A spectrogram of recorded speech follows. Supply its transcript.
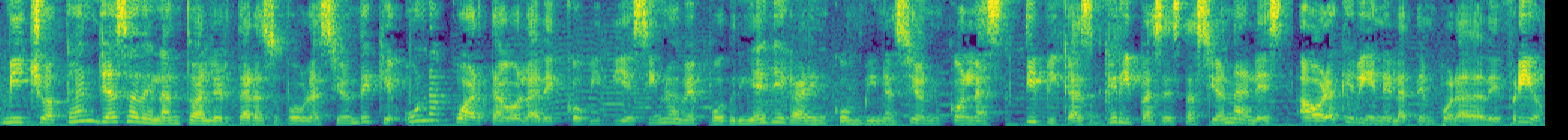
Michoacán ya se adelantó a alertar a su población de que una cuarta ola de COVID-19 podría llegar en combinación con las típicas gripas estacionales ahora que viene la temporada de frío.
